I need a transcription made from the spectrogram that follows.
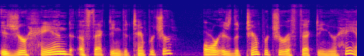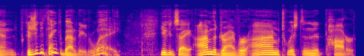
is your hand affecting the temperature or is the temperature affecting your hand? Because you can think about it either way. You can say, I'm the driver, I'm twisting it hotter.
